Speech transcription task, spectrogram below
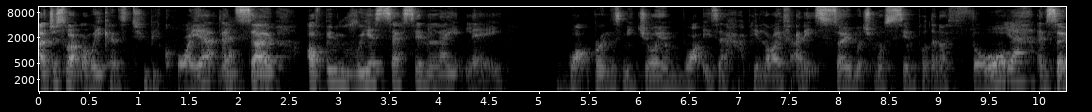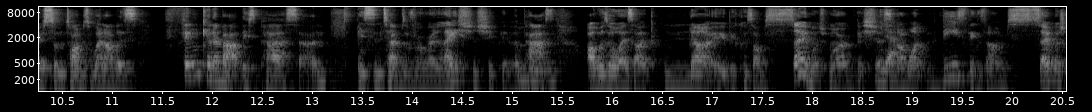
I just like my weekends to be quiet. And so I've been reassessing lately what brings me joy and what is a happy life, and it's so much more simple than I thought. And so sometimes when I was thinking about this person, is in terms of a relationship in the Mhm. past. I was always like, no, because I'm so much more ambitious and I want these things and I'm so much.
